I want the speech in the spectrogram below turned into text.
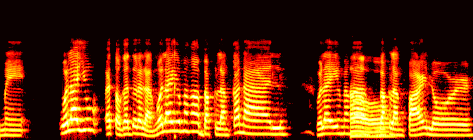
may wala yung eto ganito na lang. Wala yung mga baklang kanal, wala yung mga Ah, oo. baklang parlor.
